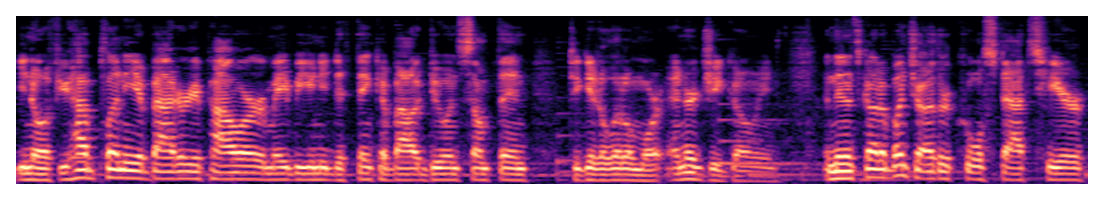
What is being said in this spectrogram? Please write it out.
you know, if you have plenty of battery power, maybe you need to think about doing something to get a little more energy going. And then it's got a bunch of other cool stats here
